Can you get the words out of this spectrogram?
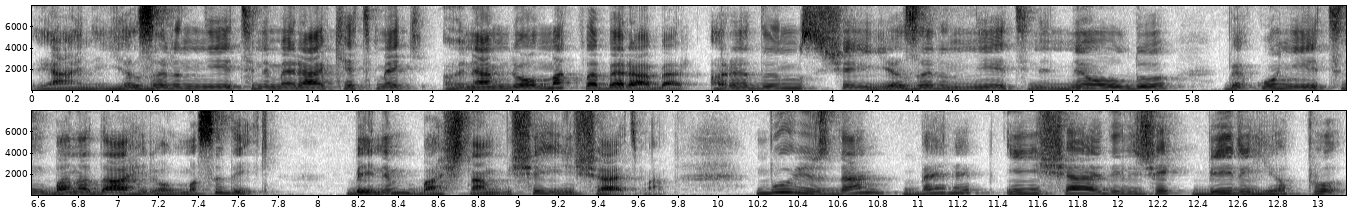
Yani yazarın niyetini merak etmek önemli olmakla beraber aradığımız şey yazarın niyetinin ne olduğu ve o niyetin bana dahil olması değil. Benim baştan bir şey inşa etmem. Bu yüzden ben hep inşa edilecek bir yapı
